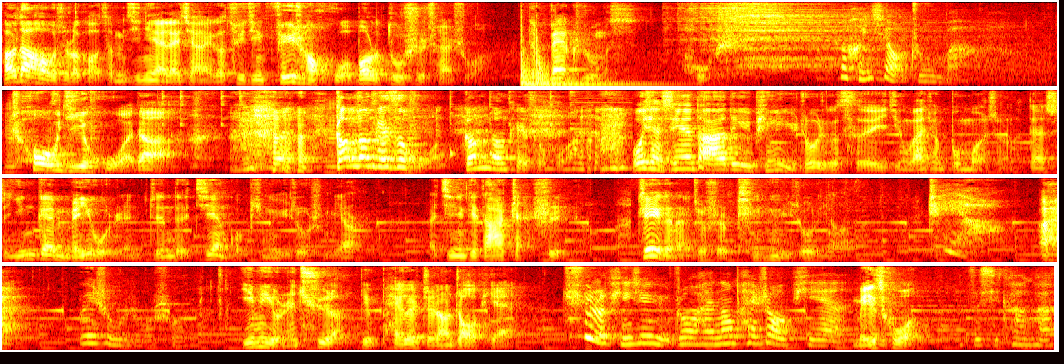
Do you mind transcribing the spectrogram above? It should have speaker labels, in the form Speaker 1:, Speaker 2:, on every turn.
Speaker 1: 哈喽，大家好，我是老高，咱们今天来讲一个最近非常火爆的都市传说，The Backrooms 后室。
Speaker 2: 这很小众吧？
Speaker 1: 超级火的，刚刚开始火，刚刚开始火。我想现在大家对于平行宇宙这个词已经完全不陌生了，但是应该没有人真的见过平行宇宙什么样。哎，今天给大家展示一下，这个呢就是平行宇宙的样子。
Speaker 2: 这样？
Speaker 1: 哎，
Speaker 2: 为什么这么说呢？
Speaker 1: 因为有人去了，并拍了这张照片。
Speaker 2: 去了平行宇宙还能拍照片？
Speaker 1: 没错，
Speaker 2: 仔细看看，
